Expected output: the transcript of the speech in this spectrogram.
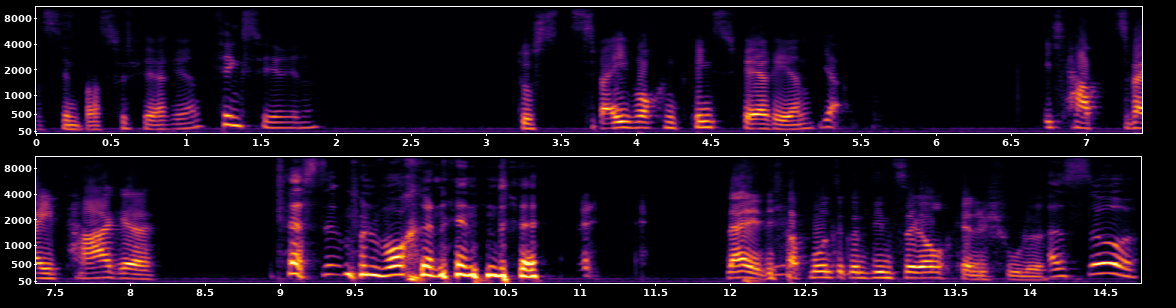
Was sind was für Ferien? Pfingstferien. Du hast zwei Wochen Pfingstferien. Ja. Ich habe zwei Tage. Das ist immer ein Wochenende. Nein, ich habe Montag und Dienstag auch keine Schule. Ach so.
